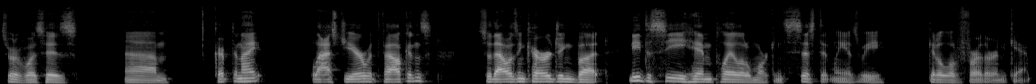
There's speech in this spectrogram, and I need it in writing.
sort of was his um, kryptonite last year with the Falcons. So that was encouraging, but need to see him play a little more consistently as we get a little further into camp.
